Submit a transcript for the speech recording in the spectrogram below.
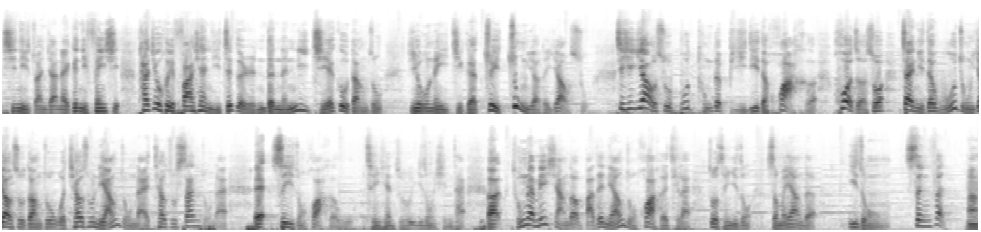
心理专家来跟你分析，他就会发现你这个人的能力结构当中有哪几个最重要的要素。这些要素不同的比例的化合，或者说在你的五种要素当中，我挑出两种来，挑出三种来，哎，是一种化合物，呈现出一种形态啊！从来没想到把这两种化合起来，做成一种什么样的一种身份啊？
